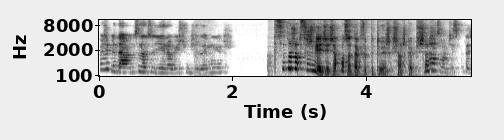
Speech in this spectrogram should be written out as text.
Ja się pytałam, co na co dzień robisz, czym się zajmujesz? Ty za dużo chcesz wiedzieć, a po co tak wypytujesz? Książkę piszesz? No, co mam cię spytać?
